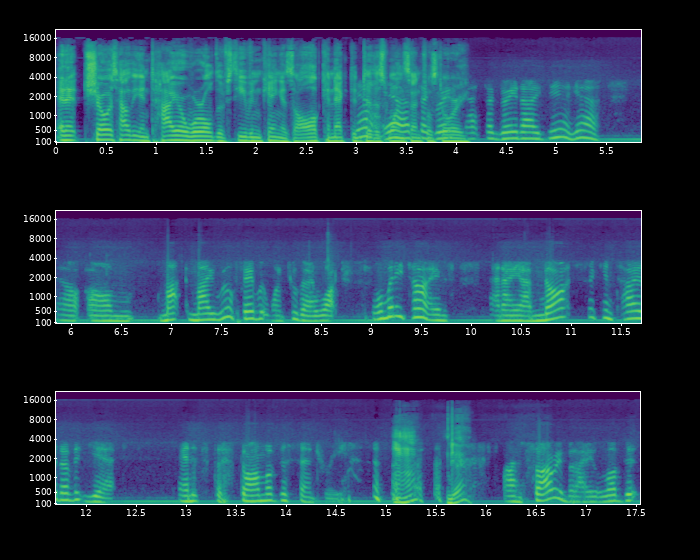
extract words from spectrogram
and it shows how the entire world of Stephen King is all connected to this yeah, one central great- story. That's a great idea. Yeah. Now, um, my my real favorite one too that I watched so many times, and I am not sick and tired of it yet, and it's the Storm of the Century. hmm Yeah, I'm sorry, but I loved it.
